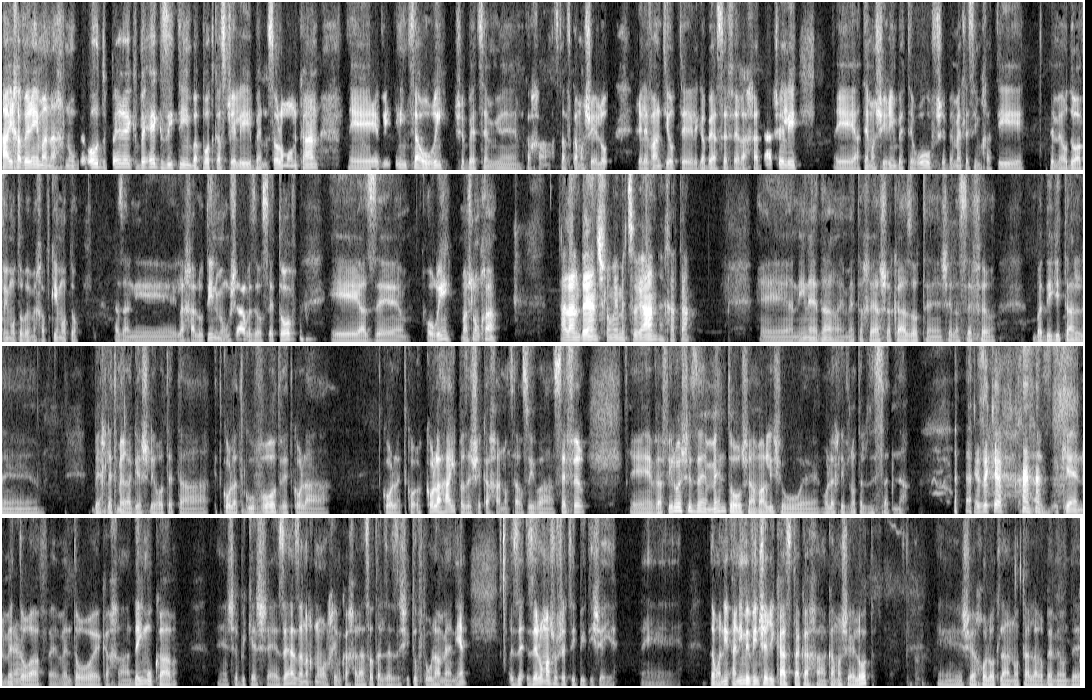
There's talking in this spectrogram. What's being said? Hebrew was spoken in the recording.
היי חברים, אנחנו בעוד פרק באקזיטים בפודקאסט שלי, בן סולומון כאן, אה, ואיתי נמצא אורי, שבעצם אה, ככה אסף כמה שאלות רלוונטיות אה, לגבי הספר החדש שלי. אתם עשירים בטירוף, שבאמת לשמחתי אתם מאוד אוהבים אותו ומחבקים אותו, אז אני לחלוטין מאושר וזה עושה טוב. אז אורי, מה שלומך? אהלן בן, שלומי מצוין, איך אתה? אה, אני נהדר, האמת אחרי ההשקה הזאת אה, של הספר בדיגיטל, אה, בהחלט מרגש לראות את, ה, את כל התגובות ואת כל, ה, את כל, את כל, כל ההייפ הזה שככה נוצר סביב הספר, ואפילו יש איזה מנטור שאמר לי שהוא הולך לבנות על זה סדנה. איזה כיף. אז כן, מטורף, מנטור ככה די מוכר, שביקש זה, אז אנחנו הולכים ככה לעשות על זה איזה שיתוף פעולה מעניין. זה, זה לא משהו שציפיתי שיהיה. אה, זהו, אני, אני מבין שריכזת ככה כמה שאלות, אה, שיכולות לענות על הרבה מאוד אה,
